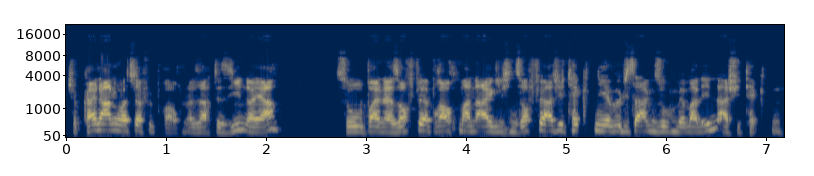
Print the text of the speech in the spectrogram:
Ich habe keine Ahnung, was ich dafür brauche. Und da sagte sie, na ja, so bei einer Software braucht man eigentlich einen Softwarearchitekten. Hier würde ich sagen, suchen wir mal einen Innenarchitekten.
